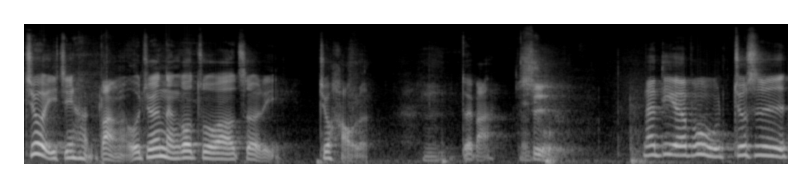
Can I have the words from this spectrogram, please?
就已经很棒了。我觉得能够做到这里就好了，嗯，对吧？是那第二步就是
